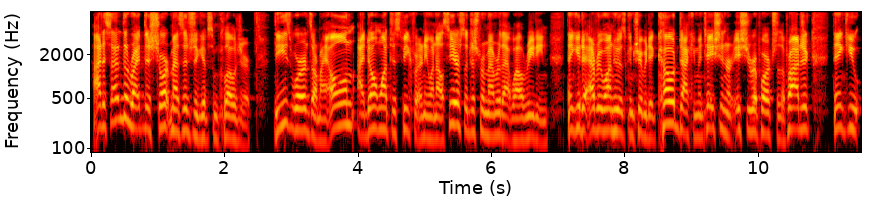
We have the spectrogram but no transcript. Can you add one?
I decided to write this short message to give some closure. These words are my own. I don't want to speak for anyone else here, so just remember that while reading. Thank you to everyone who has contributed code, documentation, or issue reports to the project. Thank you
